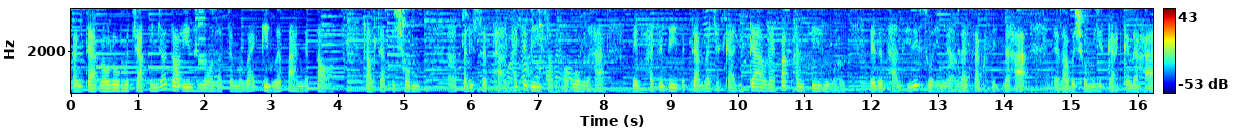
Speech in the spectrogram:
หลังจากเราลงมาจากบนยอดดอยอินทนนท์เราจะมาแวะกิ่งแวะปานกันต่อ เราจะไปชมอ่าประดิษฐานพระเจดีย์สองพระองค์นะคะเป็นพระเจดีย์ประจำรัชกาลที่ 9 และพระพันปีหลวง เป็นสถานที่ที่สวยงามและศักดิ์สิทธิ์นะคะเดี๋ยวเราไปชมบรรยากาศกันนะคะ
